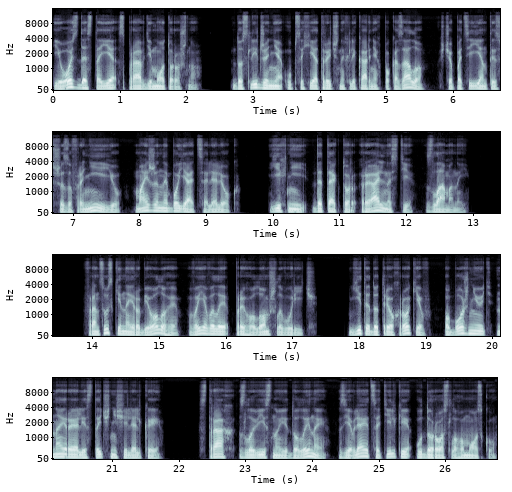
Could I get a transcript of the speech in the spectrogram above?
І ось де стає справді моторошно. Дослідження у психіатричних лікарнях показало, що пацієнти з шизофренією майже не бояться ляльок. Їхній детектор реальності зламаний. Французькі нейробіологи виявили приголомшливу річ. Діти до трьох років обожнюють найреалістичніші ляльки. Страх зловісної долини з'являється тільки у дорослого мозку.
